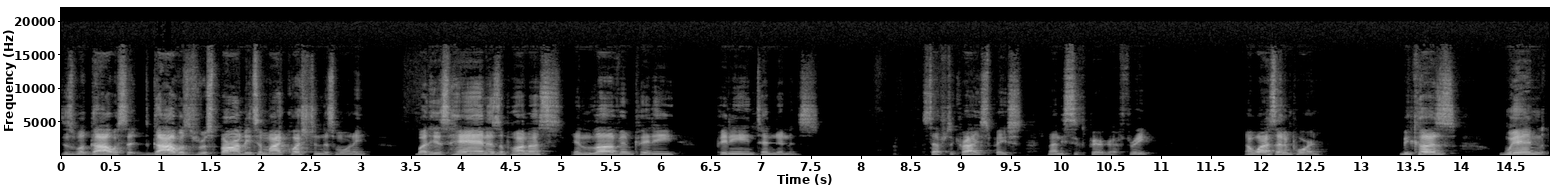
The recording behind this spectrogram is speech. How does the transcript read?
This is what God was saying. God was responding to my question this morning. But his hand is upon us in love and pity, pity and tenderness. Steps to Christ, page 96, paragraph 3. Now, why is that important? Because when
